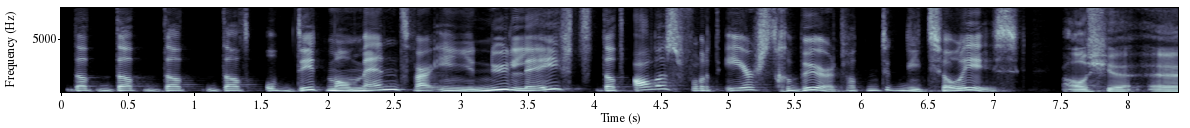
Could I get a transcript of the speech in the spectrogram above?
Dat, dat, dat, dat op dit moment waarin je nu leeft, dat alles voor het eerst gebeurt. Wat natuurlijk niet zo is. Als je eh,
